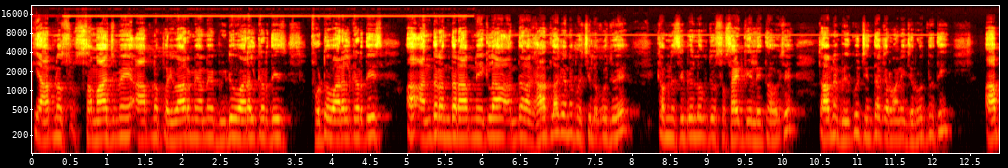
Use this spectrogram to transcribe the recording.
કે આપના સમાજ में આપના પરિવાર में અમે વીડિયો વાયરલ કરી દઈશ ફોટો વાયરલ કરી દઈશ. આ અંદર અંદર આપને એકલા અંદર આઘાત લાગે ને પછી લોકો જો એ કમનસીબે લોકો જો સુસાઇડ કરી લેતા હોય છે, તો આપને બિલકુલ ચિંતા કરવાની જરૂરત નથી. આપ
